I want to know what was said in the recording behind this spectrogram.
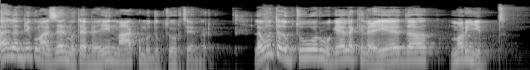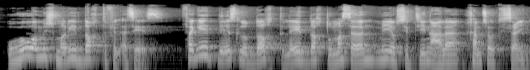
أهلا بكم أعزائي المتابعين معاكم الدكتور تامر. لو أنت دكتور وجالك العيادة مريض وهو مش مريض ضغط في الأساس فجيت تقيس له الضغط لقيت ضغطه مثلا 160 على 95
